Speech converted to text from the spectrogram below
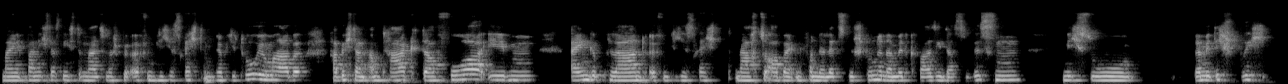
mein, wann ich das nächste Mal zum Beispiel öffentliches Recht im Repetitorium habe, habe ich dann am Tag davor eben eingeplant, öffentliches Recht nachzuarbeiten von der letzten Stunde, damit quasi das Wissen nicht so, damit ich sprich,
